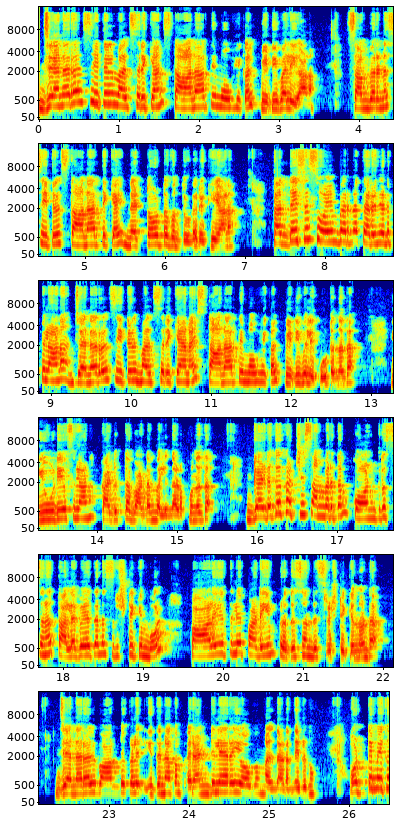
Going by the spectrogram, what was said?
ജനറൽ സീറ്റിൽ മത്സരിക്കാൻ സ്ഥാനാർത്ഥി മോഹികൾ പിടിവലിയാണ്. സംവരണ സീറ്റിൽ സ്ഥാനാർത്ഥിക്കായി നെട്ടോട്ടവും തുടരുകയാണ്. തദ്ദേശ സ്വയംഭരണ തെരഞ്ഞെടുപ്പിലാണ് ജനറൽ സീറ്റിൽ മത്സരിക്കാനായി സ്ഥാനാർത്ഥി മോഹികൾ പിടിവലി കൂട്ടുന്നത്. യു ഡി എഫിലാണ് കടുത്ത വടംവലി നടക്കുന്നത്. ഘടകകക്ഷി സമ്മർദ്ദം കോൺഗ്രസിന് തലവേദന സൃഷ്ടിക്കുമ്പോൾ പാളയത്തിലെ പടയും പ്രതിസന്ധി സൃഷ്ടിക്കുന്നുണ്ട്. ജനറൽ വാർഡുകളിൽ ഇതിനകം രണ്ടിലേറെ യോഗങ്ങൾ നടന്നിരുന്നു. ഒട്ടുമിക്ക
